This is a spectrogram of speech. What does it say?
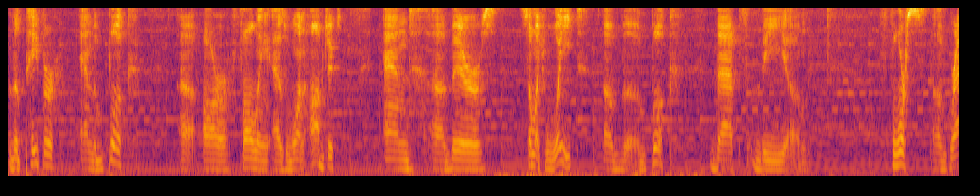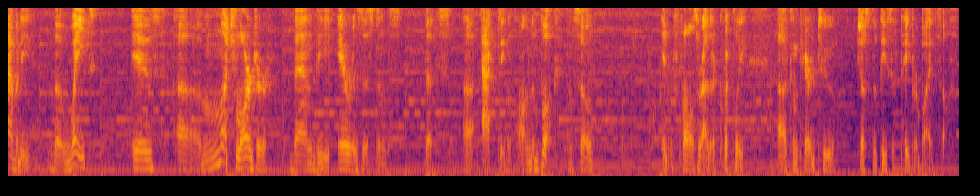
the paper and the book uh, are falling as one object, and uh, there's so much weight of the book that the um, force of gravity, the weight, is uh, much larger than the air resistance that's uh, acting on the book. And so it falls rather quickly uh, compared to just the piece of paper by itself.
